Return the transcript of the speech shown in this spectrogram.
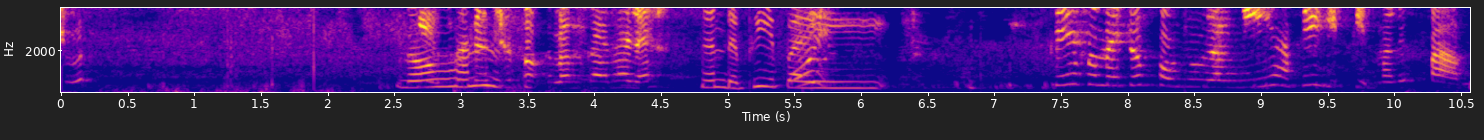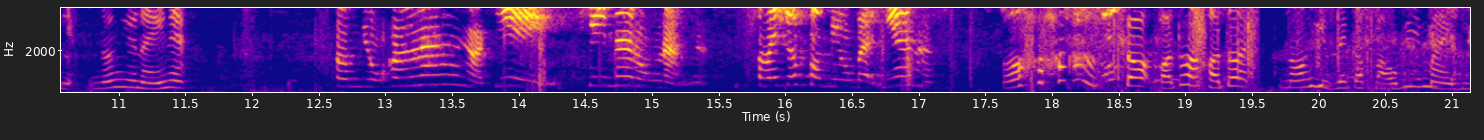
ชุดำน้องงั้นเปลี่ยนชุดออกกำลังกายได้เลยงั้นเดี๋ยวพี่ไป พี่ทำไมชุดผมอยู่อย่างนี้อะพี่หยิบผิดมาหรือเปล่าเนี่ยน้องอยู่ไหนเนี่ยผมอยู่ข้างล่างอะที่ที่หน้าโรงหนังอะทำไมชุดผมอยู่แบบเนี้ยโอ้โทษขอโทษขอโทษน้องหยิบในกระเป๋าพี่ใหม่ดิ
